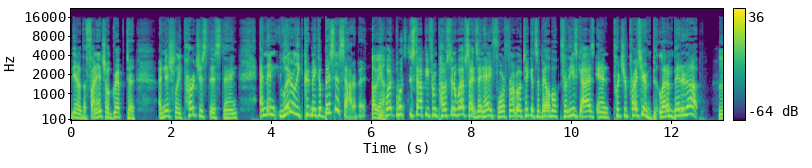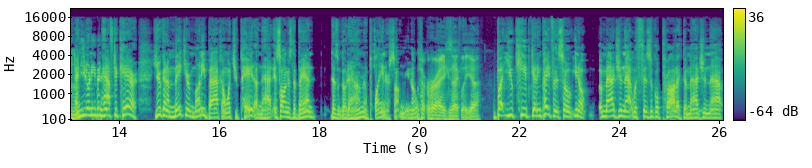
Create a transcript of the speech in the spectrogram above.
you know, the financial grip to initially purchased this thing and then literally could make a business out of it. Oh, yeah. What, what's to stop you from posting a website and saying, hey, four front row tickets available for these guys and put your price here and let them bid it up? Mm-hmm. And you don't even have to care. You're going to make your money back on what you paid on that as long as the band doesn't go down in a plane or something, you know? right, exactly. Yeah but you keep getting paid for it. So, you know, imagine that with physical product. Imagine that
